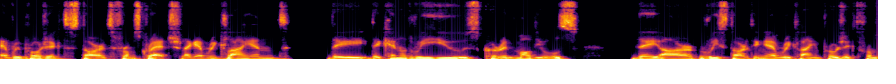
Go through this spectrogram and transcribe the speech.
every project starts from scratch. Like every client, they, they cannot reuse current modules. They are restarting every client project from,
